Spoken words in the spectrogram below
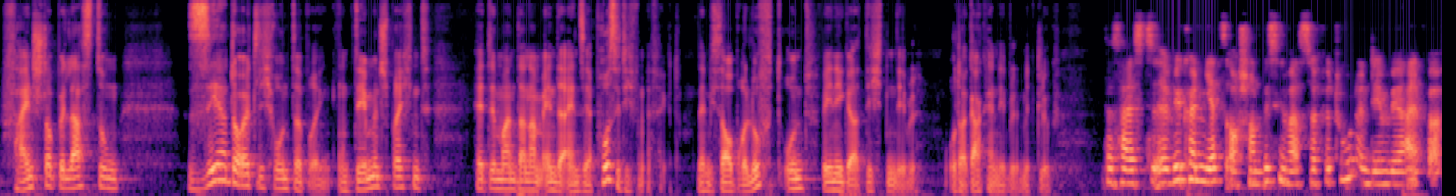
Feinstaubbelastung sehr deutlich runterbringen. Und dementsprechend hätte man dann am Ende einen sehr positiven Effekt, nämlich saubere Luft und weniger dichten Nebel oder gar kein Nebel mit Glück. Das heißt, äh, wir können jetzt auch schon ein bisschen was dafür tun, indem wir einfach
